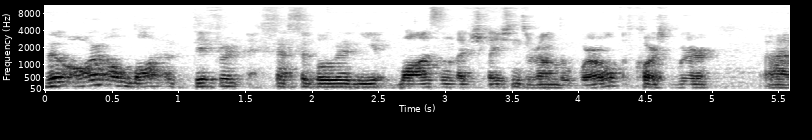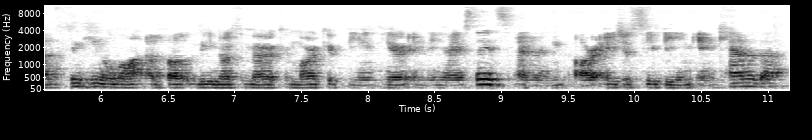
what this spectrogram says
There are a lot of different accessibility laws and legislations around the world. Of course, we're uh, thinking a lot about the North American market being here in the United States and then our agency being in Canada.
